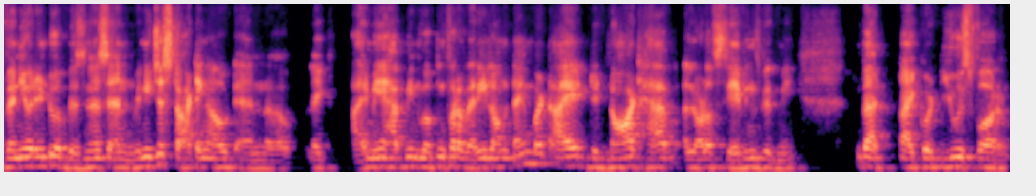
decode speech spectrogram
when you're into a business and when you're just starting out and uh, like i may have been working for a very long time but i did not have a lot of savings with me that I could use for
